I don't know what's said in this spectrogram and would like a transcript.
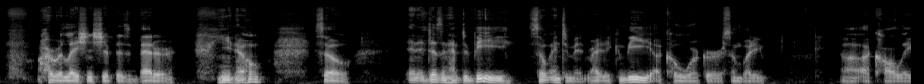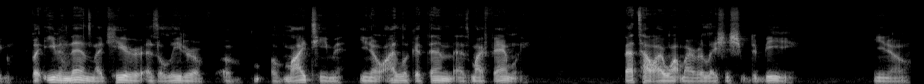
our relationship is better, you know? So, and it doesn't have to be so intimate, right? It can be a coworker or somebody uh, a colleague. But even then, like here as a leader of, of, of my team, you know, I look at them as my family. That's how I want my relationship to be. You know,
